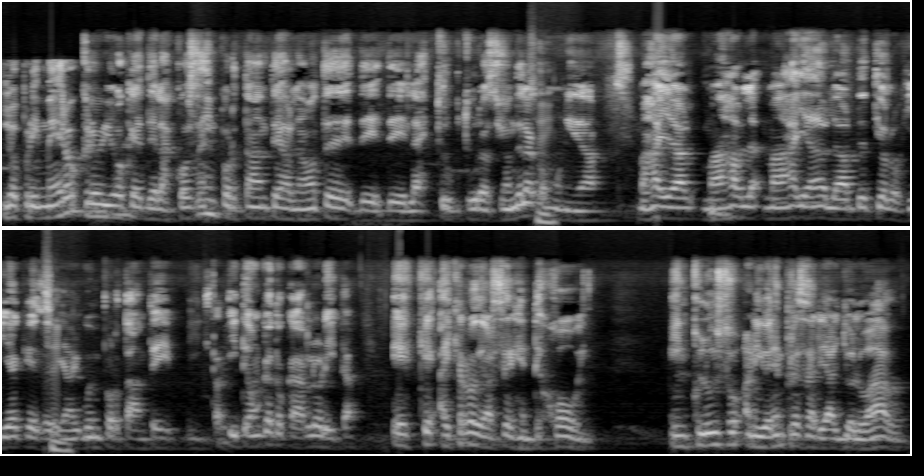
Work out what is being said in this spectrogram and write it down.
lo primero, creo yo, que de las cosas importantes, hablando de, de, la estructuración de la comunidad, más allá, más, más allá de hablar de teología, que sería algo importante y, y, tengo que tocarlo ahorita, es que hay que rodearse de gente joven. Incluso a nivel empresarial yo lo hago.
